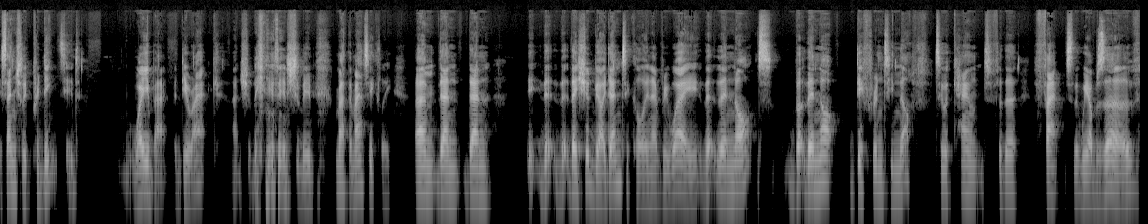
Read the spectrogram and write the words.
essentially predicted way back, Dirac actually initially mathematically. Um, then then it, they should be identical in every way. That they're not, but they're not different enough to account for the fact that we observe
